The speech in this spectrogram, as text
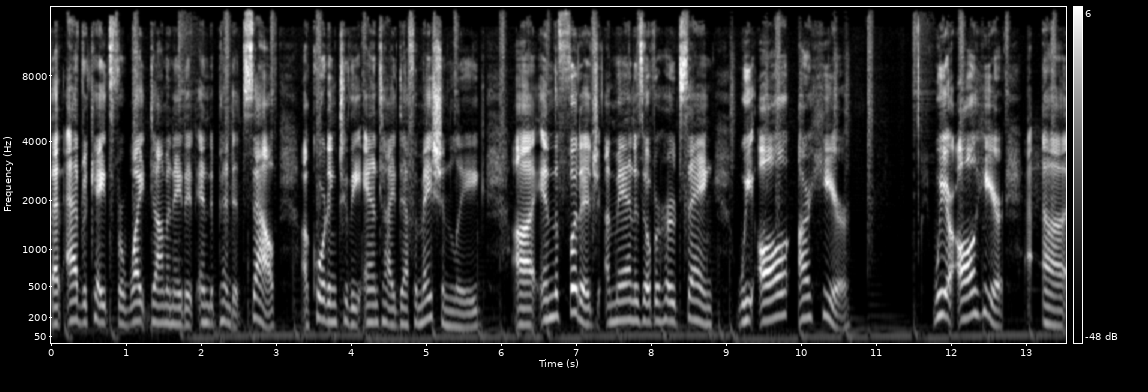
that advocates for white dominated independent South, according to the Anti Defamation League. Uh, in the footage, a man is overheard saying, We all are here. We are all here uh,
